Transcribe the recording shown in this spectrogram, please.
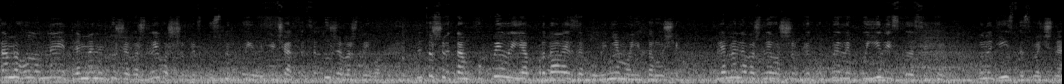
Саме головне для мене дуже важливо, щоб ви вкусно поїли. Дівчатка, це дуже важливо. Не то, що ви там купили, я продала і забули. Ні, мої хороші. Для мене важливо, щоб ви купили, поїли і сказали, воно дійсно смачне.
